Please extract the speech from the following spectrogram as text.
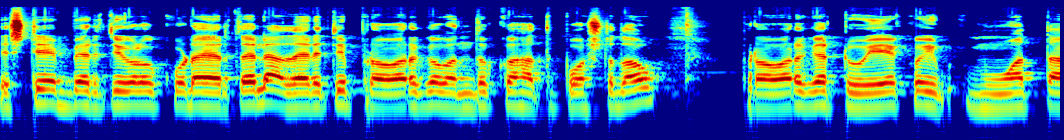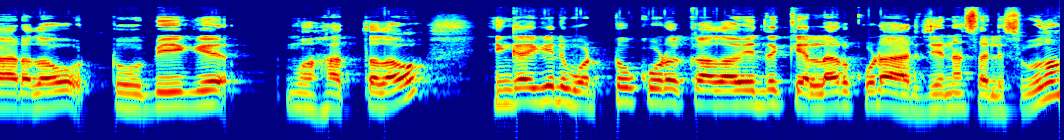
ಎಷ್ಟೇ ಅಭ್ಯರ್ಥಿಗಳು ಕೂಡ ಇರ್ತಾಯಿಲ್ಲ ಅದೇ ರೀತಿ ಪ್ರವರ್ಗ ಒಂದಕ್ಕೂ ಹತ್ತು ಪೋಸ್ಟ್ ಅದಾವೆ. ಪ್ರವರ್ಗ ಟು ಎಕ್ಕೂ ಮೂವತ್ತಾರು ಅದಾವೆ, ಟು ಬಿಗೆ ಹತ್ತು ಅದಾವೆ. ಹೀಗಾಗಿ ಇಲ್ಲಿ ಒಟ್ಟು ಕೂಡ ಅದಾವೆ. ಇದಕ್ಕೆ ಎಲ್ಲರೂ ಕೂಡ ಅರ್ಜಿನ ಸಲ್ಲಿಸ್ಬೋದು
